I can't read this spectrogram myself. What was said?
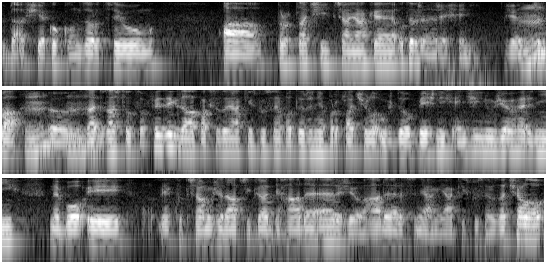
další jako konzorcium a protlačí třeba nějaké otevřené řešení. Že hmm, třeba hmm, uh. Za, začalo to physics, ale pak se to nějakým způsobem otevřeně protlačilo už do běžných engineů že herních, nebo i jako třeba může dát příklad HDR, že jo, HDR se nějak, nějakým způsobem začalo,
